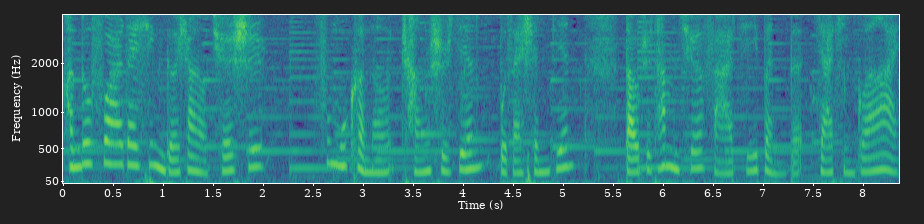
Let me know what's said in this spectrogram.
很多富二代性格上有缺失，父母可能长时间不在身边，导致他们缺乏基本的家庭关爱。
